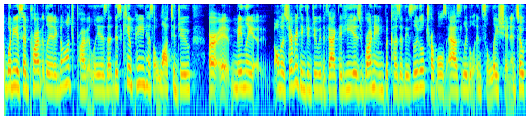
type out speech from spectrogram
what he has said privately and acknowledged privately is that this campaign has a lot to do, or uh, mainly uh, almost everything to do with the fact that he is running because of these legal troubles as legal insulation. And so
